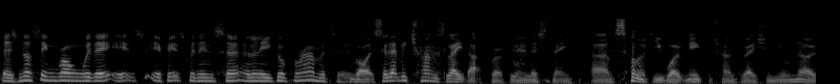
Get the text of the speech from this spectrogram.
there's nothing wrong with it. It's if it's within certain legal parameters. Right, so let me translate that for everyone listening. Um, some of you won't need the translation, you'll know.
